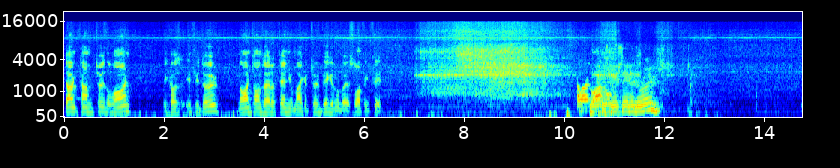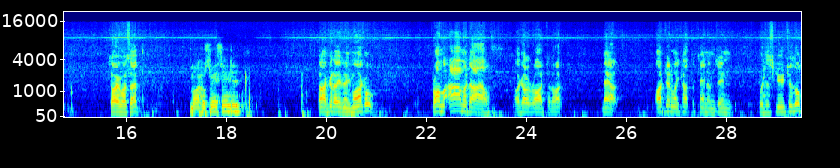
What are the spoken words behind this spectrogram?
Don't come to the line because if you do, nine times out of ten, you'll make it too big and it'll be a sloppy fit. Hello, Michael Michael. Smith's entered the room. Sorry, what's that? Michael Smith's entered. Oh, good evening, Michael. From Armadale. I got it right tonight. Now, I generally cut the tenons in with a skew chisel.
